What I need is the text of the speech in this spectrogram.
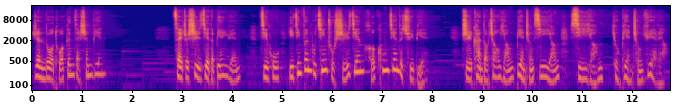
任骆驼跟在身边。在这世界的边缘，几乎已经分不清楚时间和空间的区别。只看到朝阳变成夕阳，夕阳又变成月亮。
